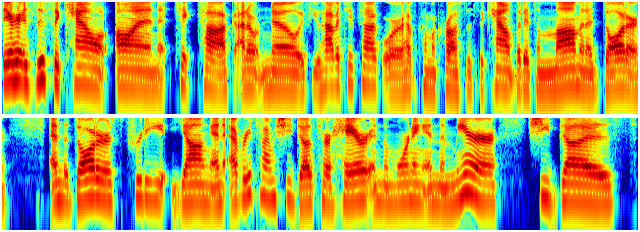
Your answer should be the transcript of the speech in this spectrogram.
There is this account on TikTok. I don't know if you have a TikTok or have come across this account, but it's a mom and a daughter. And the daughter is pretty young. And every time she does her hair in the morning in the mirror, she does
